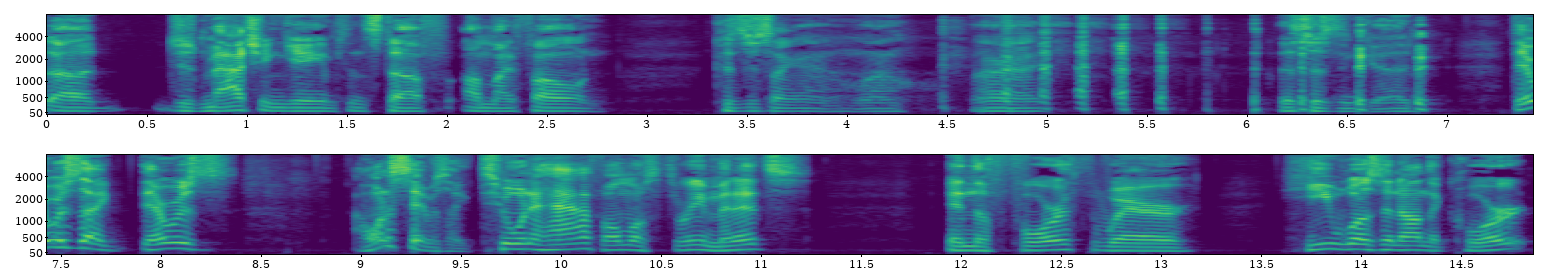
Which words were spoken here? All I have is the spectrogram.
uh, just matching games and stuff on my phone because it's like, oh, well, all right, this isn't good. There was like, there was, I want to say it was like two and a half, almost three minutes in the fourth where he wasn't on the court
